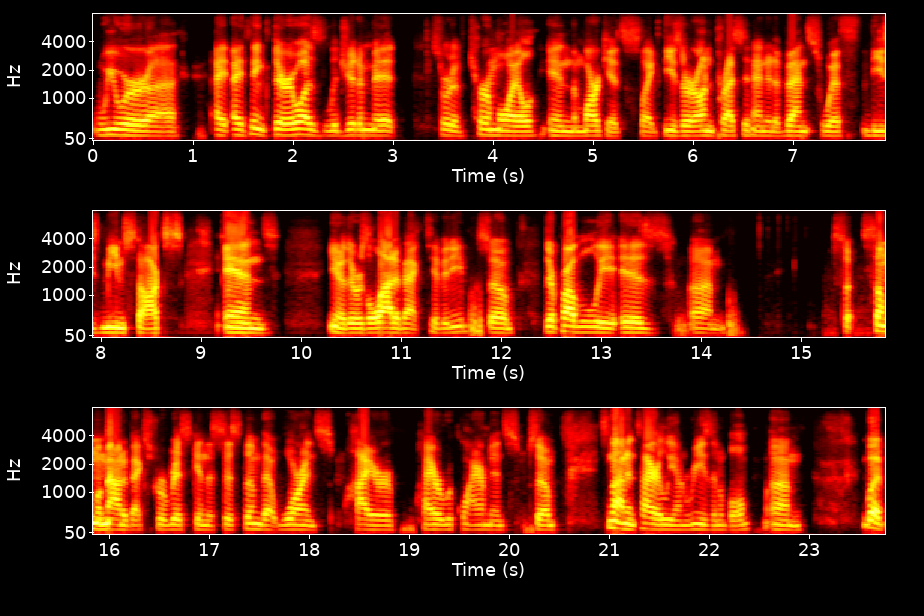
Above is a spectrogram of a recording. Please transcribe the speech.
we were uh, I, I think there was legitimate sort of turmoil in the markets. Like these are unprecedented events with these meme stocks and you know there was a lot of activity. So there probably is um, so, some amount of extra risk in the system that warrants higher higher requirements. So it's not entirely unreasonable. Um, but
